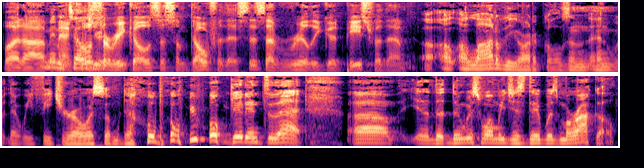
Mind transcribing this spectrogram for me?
but uh, I mean, man, Costa you, Rica owes us some dough for this. This is a really good piece for them. A, a lot of the articles and, and that we feature owe us some dough, but we won't get into that. Um, you know, the, newest one we just did was Morocco.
